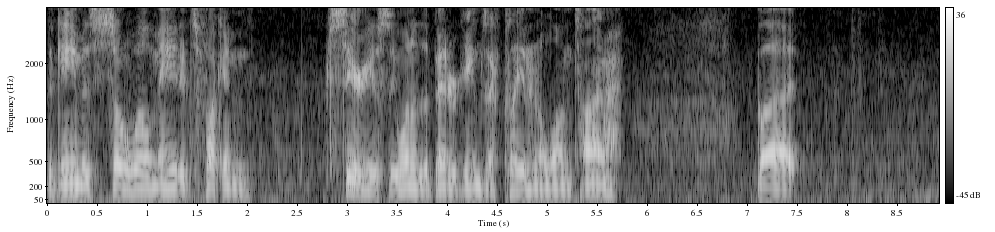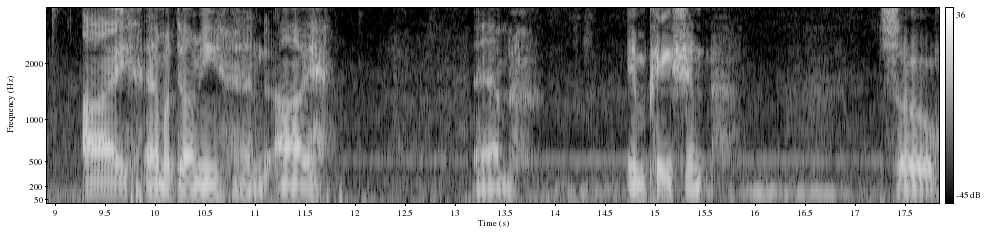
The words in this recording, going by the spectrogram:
The game is so well made, it's fucking seriously one of the better games I've played in a long time. But I am a dummy and I am impatient. So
